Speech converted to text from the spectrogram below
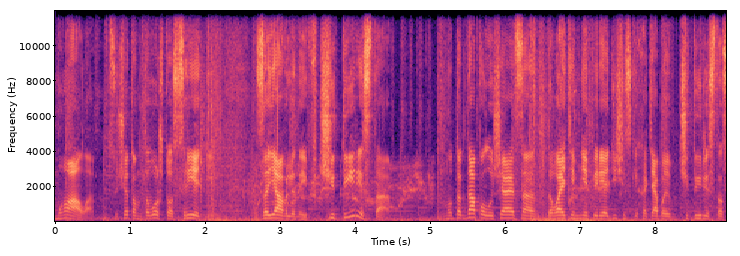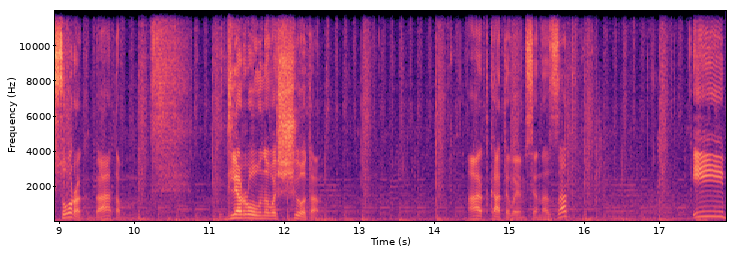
мало. С учетом того, что средний заявленный в 400, ну тогда получается, давайте мне периодически хотя бы 440, да, там, для ровного счета. Откатываемся назад. И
